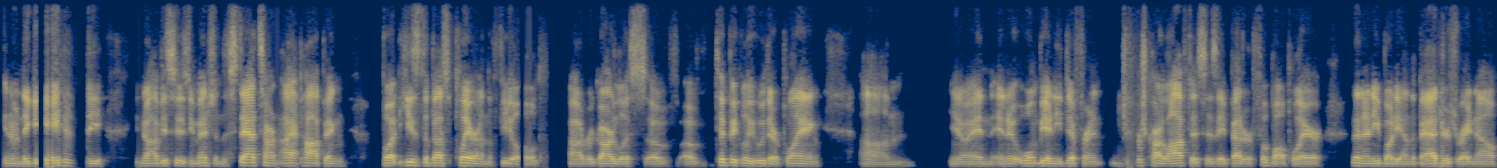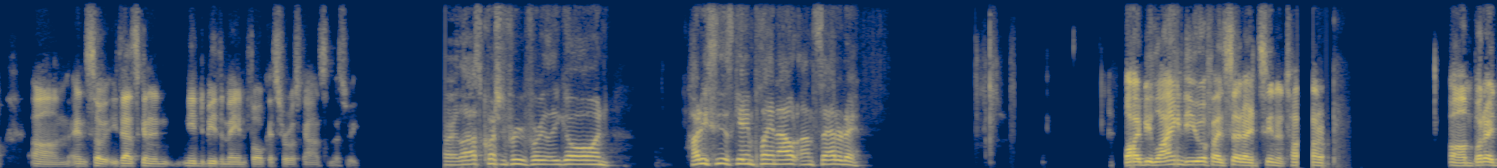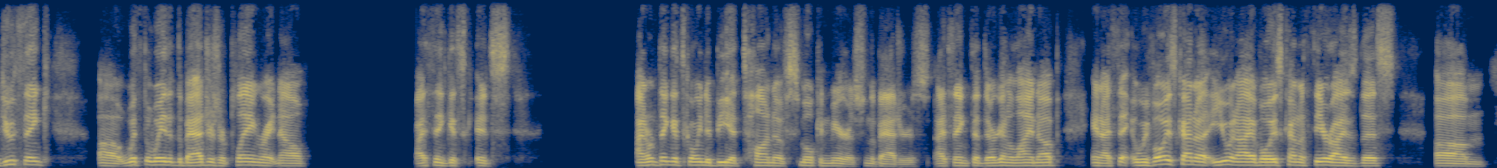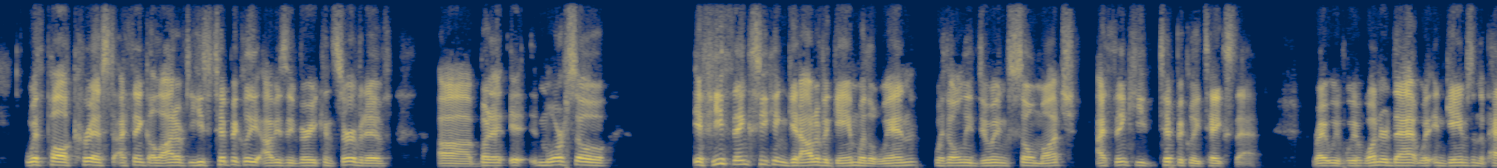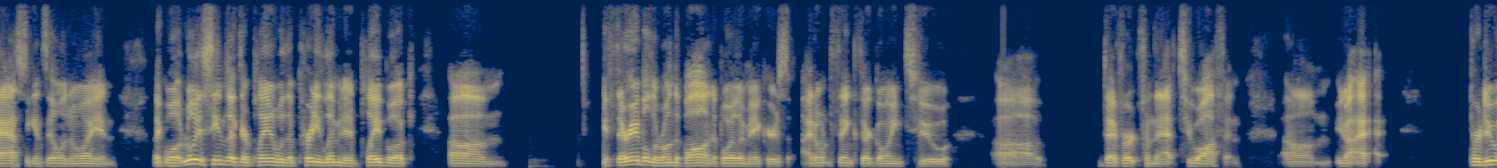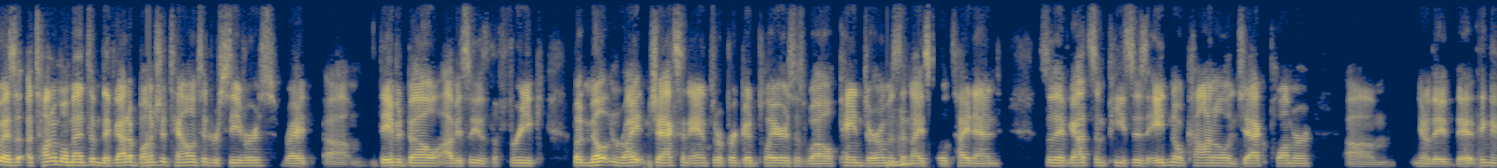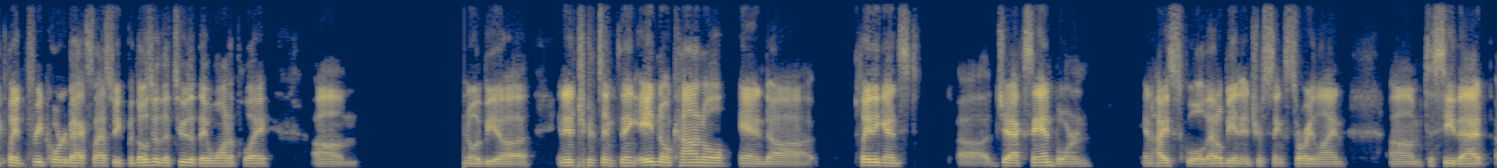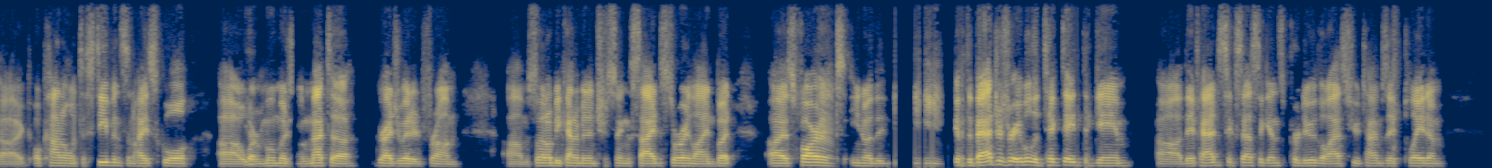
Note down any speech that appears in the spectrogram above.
you know negate the you know obviously as you mentioned the stats aren't eye popping but he's the best player on the field uh, regardless of of typically who they're playing um, you know and and it won't be any different. George Karlaftis is a better football player than anybody on the Badgers right now um, and so that's going to need to be the main focus for Wisconsin this week. All right last question for you before you go on how do you see this game playing out on Saturday I'd be lying to you if I said I'd seen a ton of. Um, but I do think, uh, with the way that the Badgers are playing right now, I think it's it's. I don't think it's going to be a ton of smoke and mirrors from the Badgers. I think that they're going to line up, and I think we've always kind of you and I have always kind of theorized this um, with Paul Chryst. I think a lot of he's typically obviously very conservative, uh, but it, it more so if he thinks he can get out of a game with a win with only doing so much, I think he typically takes that, right? We've, we've wondered that in games in the past against Illinois. And like, well, it really seems like they're playing with a pretty limited playbook. Um, if they're able to run the ball on the Boilermakers, I don't think they're going to uh, divert from that too often. Um, you know, I, Purdue has a ton of momentum. They've got a bunch of talented receivers, right? Um, David Bell obviously is the freak, but Milton Wright and Jackson Anthrop are good players as well. Payne Durham mm-hmm. is a mm-hmm. nice little tight end. So they've got some pieces. Aidan O'Connell and Jack Plummer. Um, you know, they, they I think they played three quarterbacks last week, but those are the two that they want to play. Um, you know, it'd be a, uh, an interesting thing. Aidan O'Connell and uh, played against uh, Jack Sanborn in high school. That'll be an interesting storyline um, to see that. Uh, O'Connell went to Stevenson High School, uh, where yep. Muma Meta graduated from. Um, so that'll be kind of an interesting side storyline. But uh, as far as you know, the, if the Badgers are able to dictate the game, uh, they've had success against Purdue the last few times they've played them.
